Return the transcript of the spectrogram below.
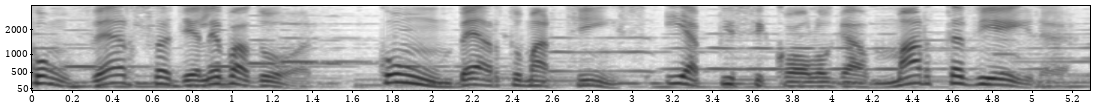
Conversa de Elevador com Humberto Martins e a psicóloga Marta Vieira.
